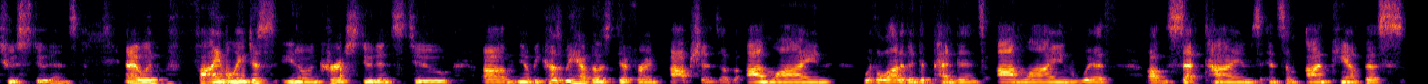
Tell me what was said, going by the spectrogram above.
to students. And I would finally just you know encourage students to um, you know, because we have those different options of online with a lot of independence, online with um, set times and some on-campus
